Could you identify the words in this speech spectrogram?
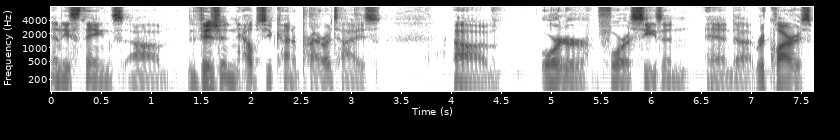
in these things. Um, vision helps you kind of prioritize um, order for a season and uh, requires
